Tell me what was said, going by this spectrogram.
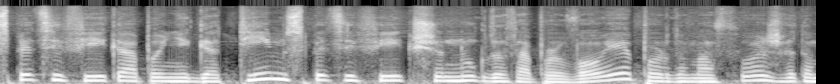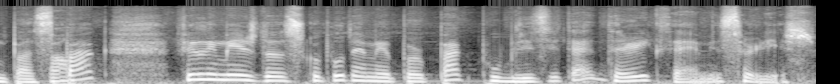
specifik apo një gatim specifik që nuk do ta provoje, por do ma thuash vetëm pas po. pak. Fillimisht do të shkëputemi për pak publicitet dhe rikthehemi sërish.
